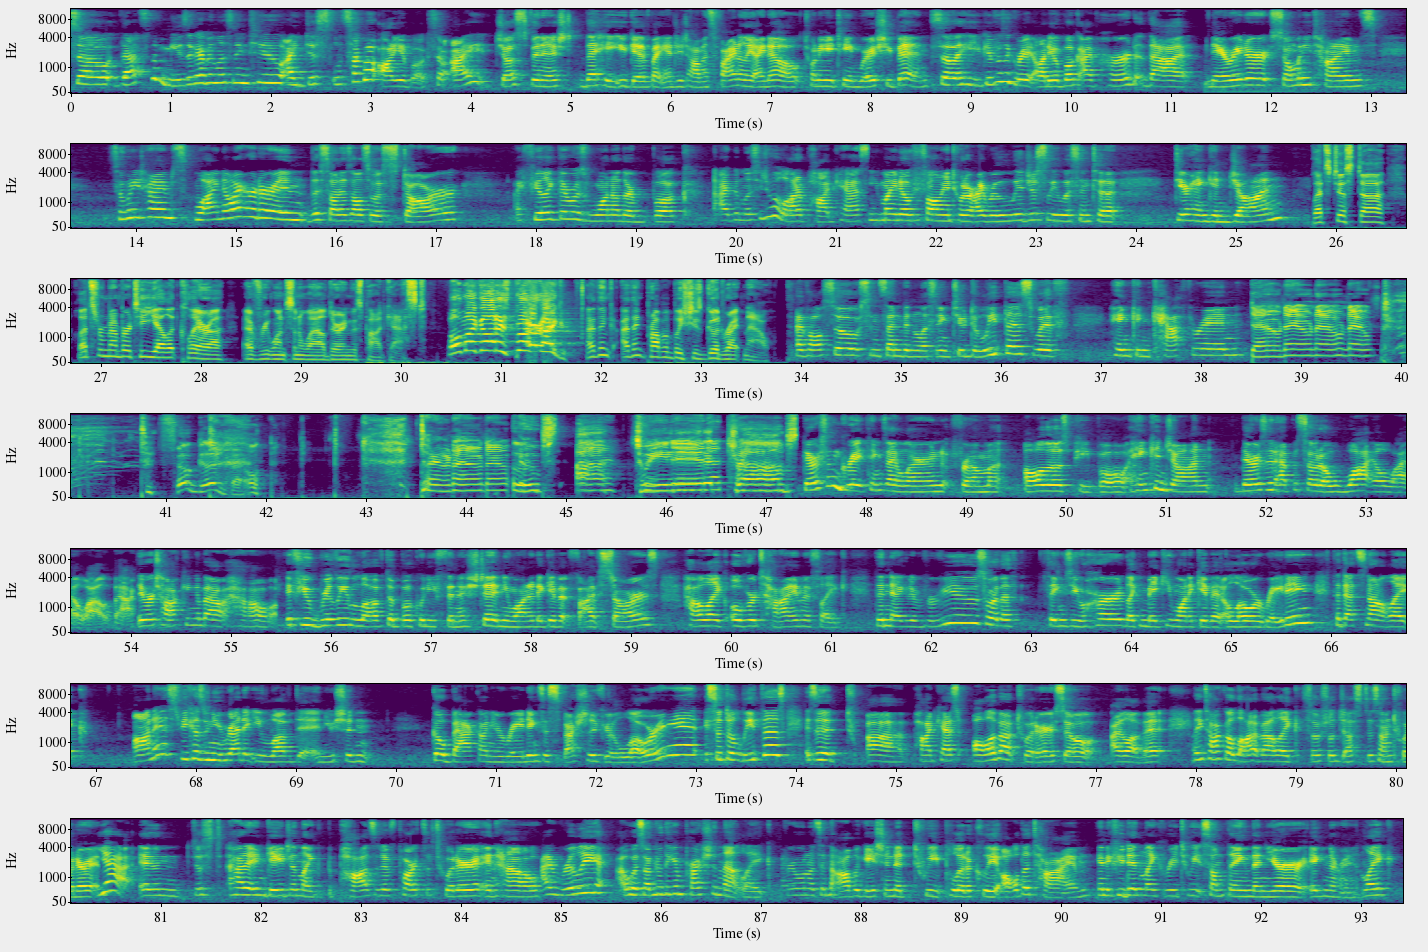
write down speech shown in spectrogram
So that's the music I've been listening to. I just, let's talk about audiobooks. So I just finished The Hate You Give by Angie Thomas. Finally, I know, 2018, where has she been? So The Hate You Give is a great audiobook. I've heard that narrator so many times, so many times. Well, I know I heard her in The Sun is Also a Star. I feel like there was one other book. I've been listening to a lot of podcasts. You might know if you follow me on Twitter, I religiously listen to Dear Hank and John. Let's just uh let's remember to yell at Clara every once in a while during this podcast. Oh my god, it's burning! I think I think probably she's good right now. I've also since then been listening to Delete This with Hank and Katherine. Down, down, down, down. So good, though. Down, down, down. Oops, I tweeted at Trump. There are some great things I learned from all those people. Hank and John, there was an episode a while, while, while back. They were talking about how if you really loved a book when you finished it and you wanted to give it five stars, how like over time, if like the negative reviews or the things you heard like make you want to give it a lower rating, that that's not like honest because when you read it, you loved it and you shouldn't go back on your ratings, especially if you're lowering it. So Delete This is a uh, podcast all about Twitter, so I love it. They talk a lot about like social justice on Twitter. Yeah, and just how to engage in like the positive parts of Twitter and how I really I was under the impression that like everyone was in the obligation to tweet politically all the time. And if you didn't like retweet something, then you're ignorant. Like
